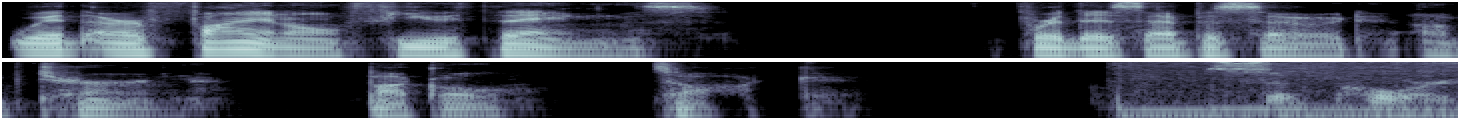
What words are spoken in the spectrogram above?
with our final few things for this episode of Turn Buckle Talk. Support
